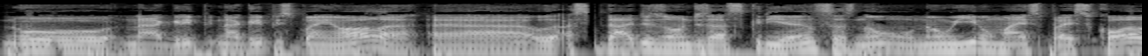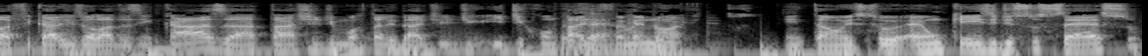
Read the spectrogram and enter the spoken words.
no, na, gripe, na gripe espanhola, uh, as cidades onde as crianças não, não iam mais para a escola, ficaram isoladas em casa, a taxa de mortalidade e de, de contágio é, foi menor. Então, isso é um case de sucesso.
